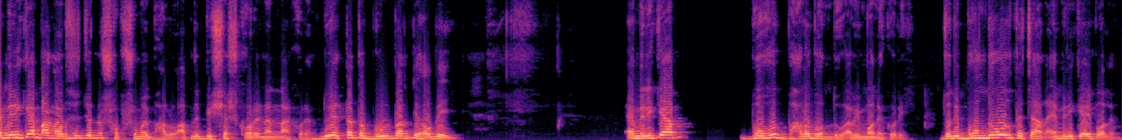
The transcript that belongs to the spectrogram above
আমেরিকা বাংলাদেশের জন্য সবসময় ভালো। আপনি বিশ্বাস করেন আর না করেন। দু একটা তো ভুল ভ্রান্তি হবেই। আমেরিকা বহুত ভালো বন্ধু, আমি মনে করি। যদি বন্ধু বলতে চান, আমেরিকাই বলেন।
